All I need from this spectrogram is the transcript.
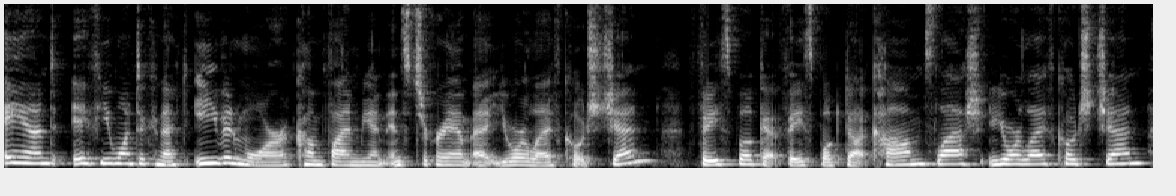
And if you want to connect even more, come find me on Instagram at Your Life Coach Jen, Facebook at facebook.com slash Your Life Coach Jen,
